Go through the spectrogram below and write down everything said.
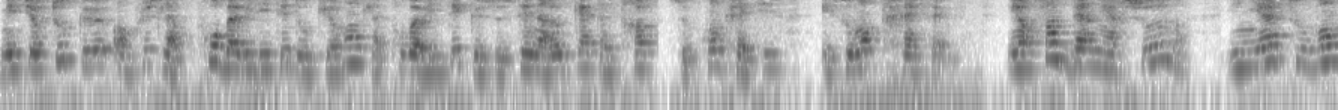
mais surtout que, en plus, la probabilité d'occurrence, la probabilité que ce scénario catastrophe se concrétise est souvent très faible. Et enfin, dernière chose, il y a souvent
